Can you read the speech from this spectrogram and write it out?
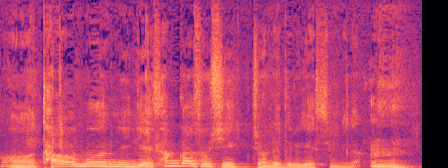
어, 다음은 이제 상가 소식 전해드리겠습니다.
